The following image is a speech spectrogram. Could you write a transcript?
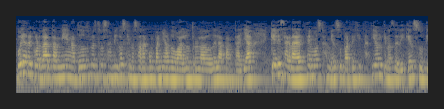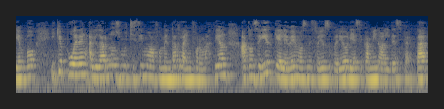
Voy a recordar también a todos nuestros amigos que nos han acompañado al otro lado de la pantalla que les agradecemos también su participación, que nos dediquen su tiempo y que pueden ayudarnos muchísimo a fomentar la información, a conseguir que elevemos nuestro yo superior y ese camino al despertar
